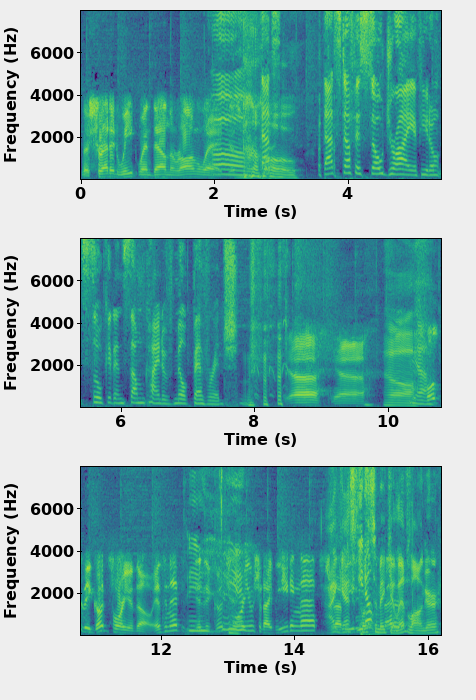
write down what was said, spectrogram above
The shredded wheat went down the wrong way. Oh, that's, Oh, that stuff is so dry if you don't soak it in some kind of milk beverage. Yeah, yeah. Oh, Yeah. Supposed to be good for you, though, isn't it? Is it good Yeah. for you? Should I be eating that? Should I be guess- eating You know- supposed to make you live longer.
